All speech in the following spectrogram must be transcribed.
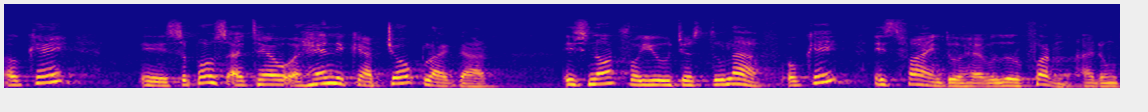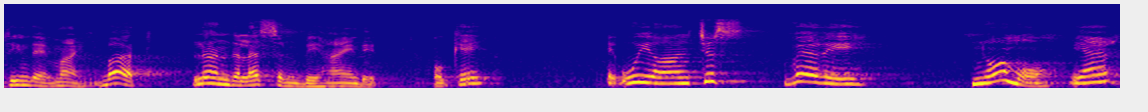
Okay? Uh, suppose I tell a handicap joke like that. It's not for you just to laugh, okay? It's fine to have a little fun. I don't think they mind. But learn the lesson behind it, okay? We are just very normal, yeah?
